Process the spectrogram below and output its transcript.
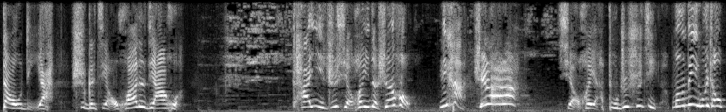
到底呀是个狡猾的家伙。他一直小黑的身后：“你看，谁来了？”小黑呀不知是计，猛地一回头，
